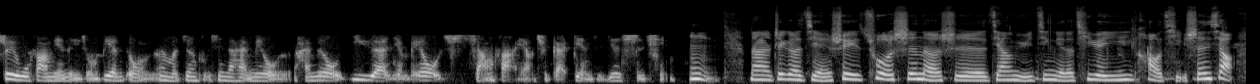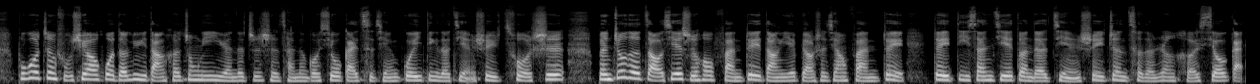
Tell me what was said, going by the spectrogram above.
税务方面的一种变动。那么政府现在还没有还没有意愿，也没有。想法要去改变这件事情。嗯，那这个减税措施呢，是将于今年的七月一号起生效。不过，政府府需要获得绿党和中立议员的支持，才能够修改此前规定的减税措施。本周的早些时候，反对党也表示将反对对第三阶段的减税政策的任何修改。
